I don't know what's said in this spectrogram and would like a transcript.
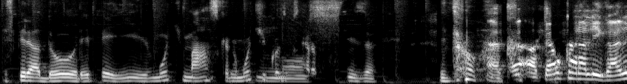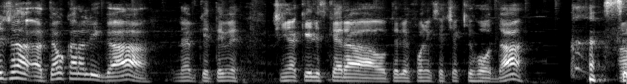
respirador, EPI, um monte de máscara, um monte de coisa que os caras Nossa. precisam. Então, É, Até, até o cara ligar, ele já. Até o cara ligar, né? Porque teve, tinha aqueles que era o telefone que você tinha que rodar. sim.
